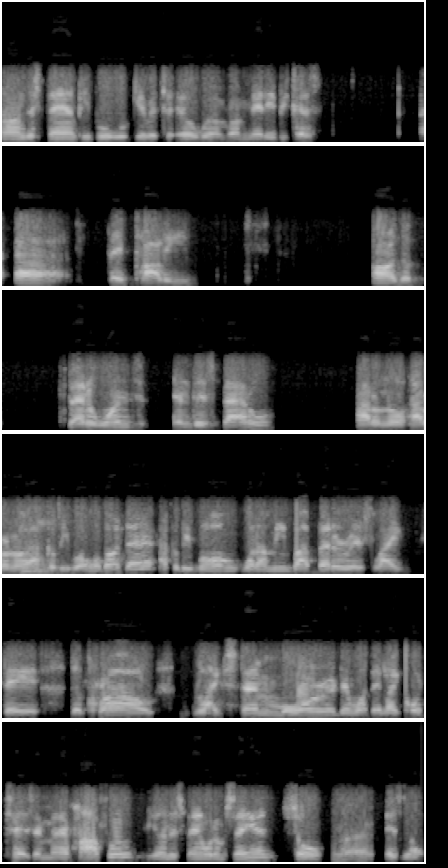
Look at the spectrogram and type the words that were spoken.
I understand people will give it to Ill Will and Rum Nitty because uh, they probably are the better ones in this battle. I don't know. I don't know. Mm. I could be wrong about that. I could be wrong. What I mean by better is like they, the crowd likes them more than what they like Cortez and Math Hoffa. You understand what I'm saying? So right. it's like,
